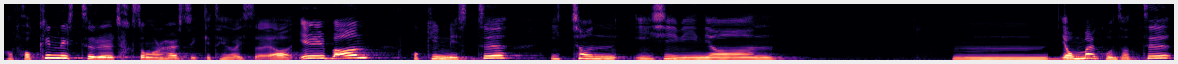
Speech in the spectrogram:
어, 버킷리스트를 작성을 할 수 있게 되어 있어요. 1번 버킷리스트 2022년 음, 연말 콘서트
